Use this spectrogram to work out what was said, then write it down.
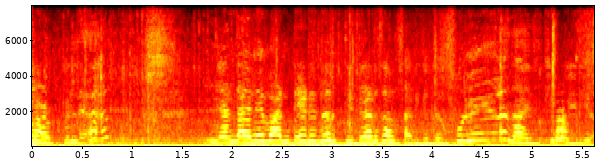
കുഴപ്പമില്ല. ഞാൻ എന്തായാലും വണ്ടി വണ്ടിയുടെ നിർത്തിയിട്ടാണ് സംസാരിക്കുന്നത്. ഫുള്ള് ഇതായിരിക്കും വീഡിയോ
